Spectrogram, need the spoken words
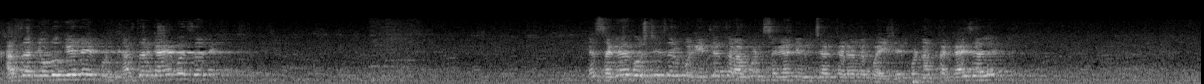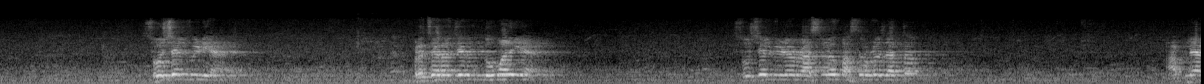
खासदार निवडून गेले पण खासदार गायबच झाले. या सगळ्या गोष्टी जर बघितल्या तर आपण सगळ्यांनी विचार करायला पाहिजे पण आता काय झालंय? सोशल मीडिया प्रचाराचे दुमाळी आहे. सोशल मीडियावर असलं पसरवलं जातं. आपल्या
